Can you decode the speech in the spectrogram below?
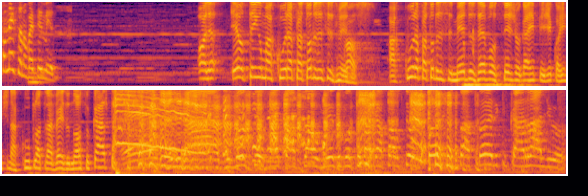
Como é que você não vai ter medo? Olha, eu tenho uma cura para todos esses medos. A cura para todos esses medos é você jogar RPG com a gente na cúpula através do nosso catarse. É verdade, você vai passar o medo, você vai gastar o seu pânico pânico satânico, caralho!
